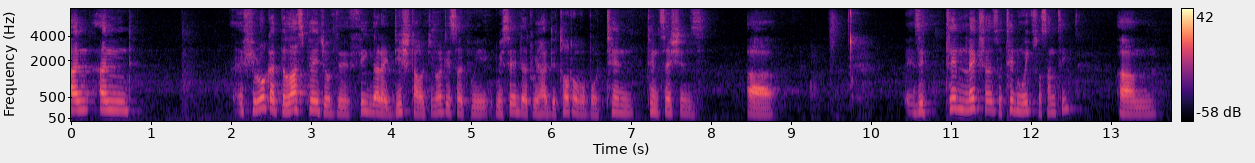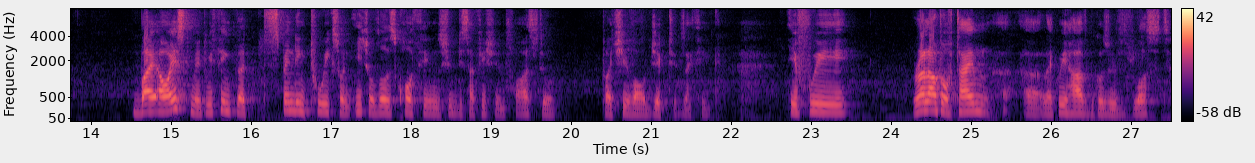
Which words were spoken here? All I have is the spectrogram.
And, and if you look at the last page of the thing that I dished out, you notice that we, we said that we had a total of about 10, 10 sessions. Uh, is it 10 lectures or 10 weeks or something? Um, by our estimate, we think that spending two weeks on each of those core themes should be sufficient for us to, to achieve our objectives, I think. If we run out of time, uh, like we have because we've lost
